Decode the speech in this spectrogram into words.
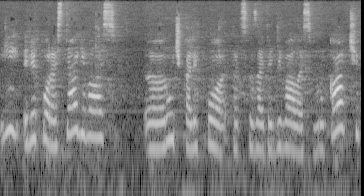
и легко растягивалось. Ручка легко, так сказать, одевалась в рукавчик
